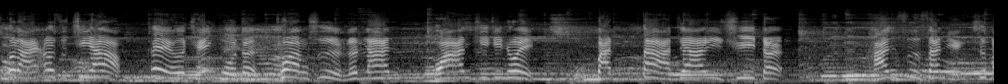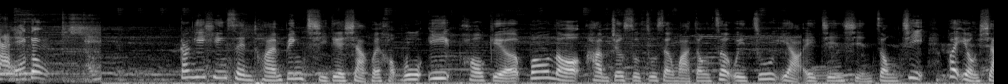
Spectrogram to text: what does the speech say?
后来二十七号配合全国的创世人安华安基金会办。大嘉义区的韩式三年吃饱活动，刚义兴盛团并持着社会服务，以普及、保路、含就是组成活动作为主要的进行宗旨，发扬社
